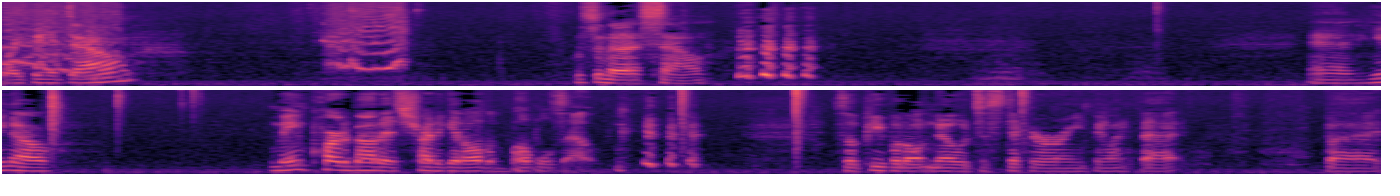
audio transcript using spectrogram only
wiping it down. Listen to that sound. And, you know, main part about it is try to get all the bubbles out. so people don't know it's a sticker or anything like that. But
